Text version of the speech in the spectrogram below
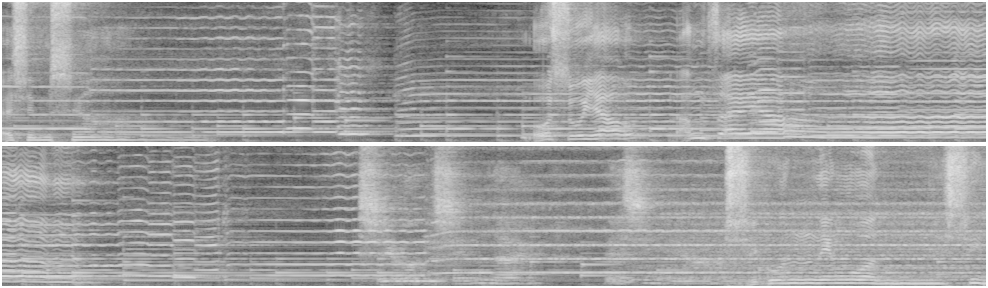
的心声，无需要人知影，是阮心内的信仰，是阮永远。生命，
